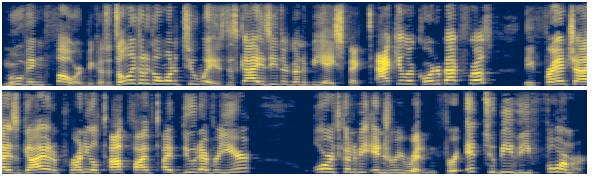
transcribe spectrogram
moving forward, because it's only going to go one of two ways. This guy is either going to be a spectacular quarterback for us, the franchise guy and a perennial top five type dude every year, or it's going to be injury ridden. For it to be the former,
